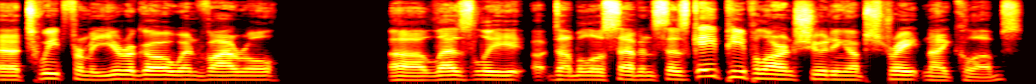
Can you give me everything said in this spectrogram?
a tweet from a year ago went viral uh, Leslie uh, 007 says gay people aren't shooting up straight nightclubs.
